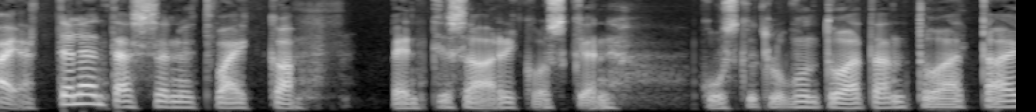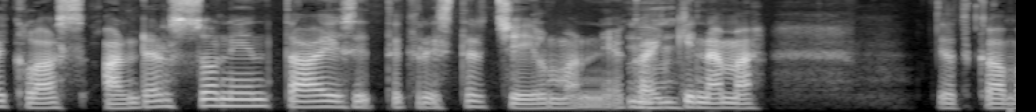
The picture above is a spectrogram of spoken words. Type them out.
Ajattelen tässä nyt vaikka Pentti Saarikosken 60-luvun tuotantoa tai Klaas Anderssonin tai sitten Krister Chilman ja kaikki mm-hmm. nämä, jotka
